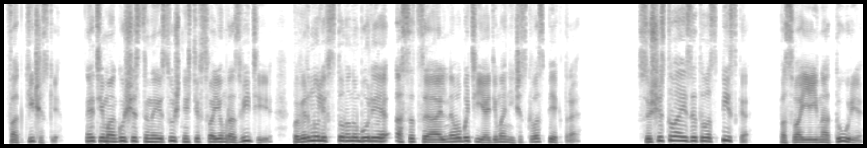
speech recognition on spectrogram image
Фактически, эти могущественные сущности в своем развитии повернули в сторону более асоциального бытия демонического спектра. Существа из этого списка по своей натуре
